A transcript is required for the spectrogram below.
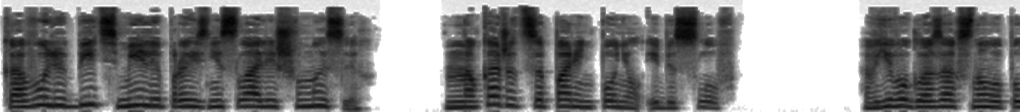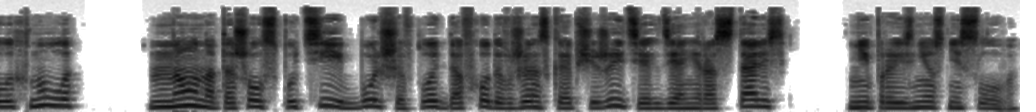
Кого любить, Милли произнесла лишь в мыслях, но, кажется, парень понял и без слов. В его глазах снова полыхнуло, но он отошел с пути и больше, вплоть до входа в женское общежитие, где они расстались, не произнес ни слова.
